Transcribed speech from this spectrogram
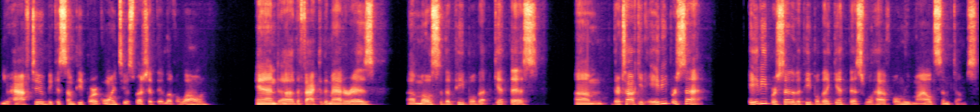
you have to because some people are going to, especially if they live alone. And uh, the fact of the matter is, uh, most of the people that get this, um, they're talking 80% 80% of the people that get this will have only mild symptoms.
